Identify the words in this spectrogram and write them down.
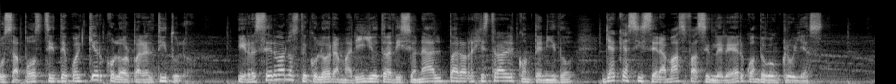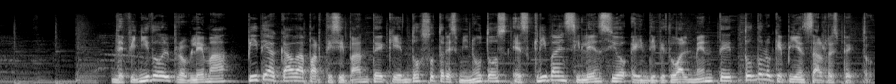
Usa post-it de cualquier color para el título y reserva los de color amarillo tradicional para registrar el contenido, ya que así será más fácil de leer cuando concluyas. Definido el problema, pide a cada participante que en dos o tres minutos escriba en silencio e individualmente todo lo que piensa al respecto.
